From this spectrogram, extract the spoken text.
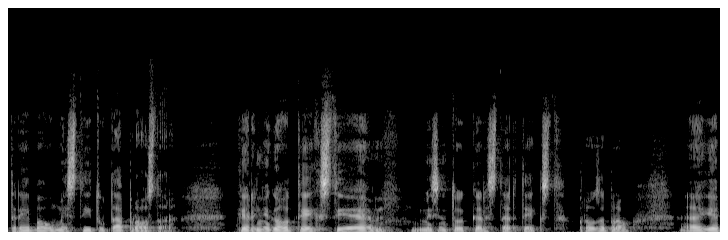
treba umestiti v ta prostor. Ker njegov tekst je, mislim, to je kar star tekst, pravzaprav, je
